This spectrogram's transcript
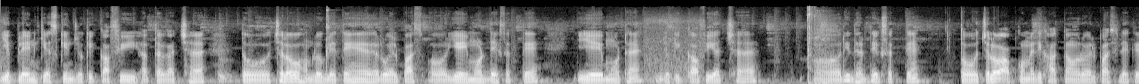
ये प्लेन की स्किन जो कि काफ़ी हद तक अच्छा है। तो चलो हम लोग लेते हैं रॉयल पास और ये इमोट देख सकते हैं। ये इमोट है जो कि काफ़ी अच्छा है और इधर देख सकते हैं। तो चलो आपको मैं दिखाता हूँ रॉयल पास लेके।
